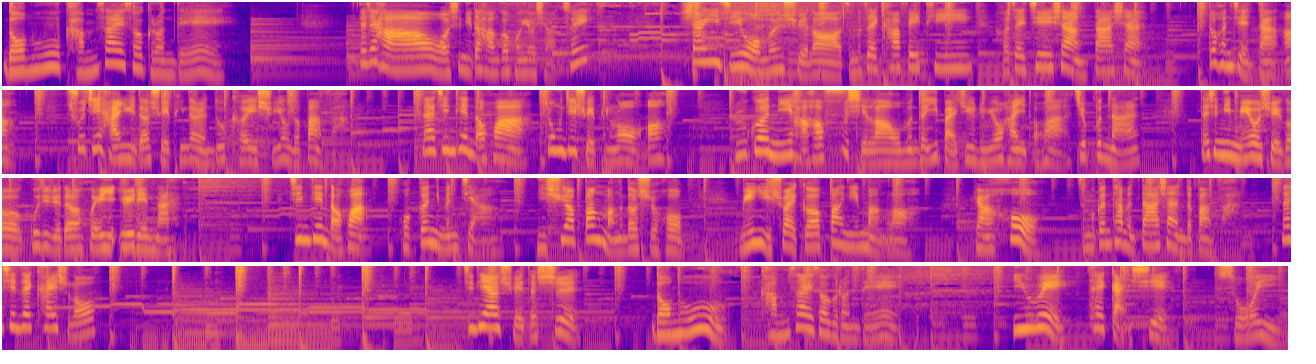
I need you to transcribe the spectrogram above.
너무감사해서그런데大家好，我是你的韩国朋友小崔。上一集我们学了怎么在咖啡厅和在街上搭讪，都很简单啊，初级韩语的水平的人都可以使用的办法。那今天的话，中级水平喽啊！如果你好好复习了我们的一百句旅游韩语的话，就不难。但是你没有学过，估计觉得会有一点难。今天的话， 我跟你们讲，你需要帮忙的时候，美女帅哥帮你忙了，然后怎么跟他们搭讪的办法。那现在开始喽。今天要学的是너무감사해서그런 데， 因为太感谢，所以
